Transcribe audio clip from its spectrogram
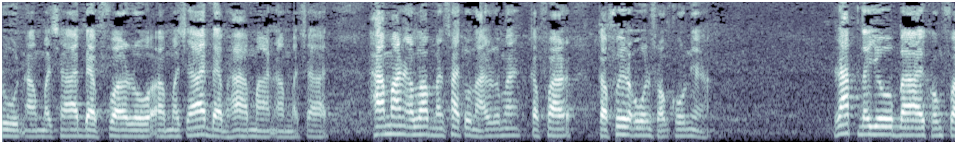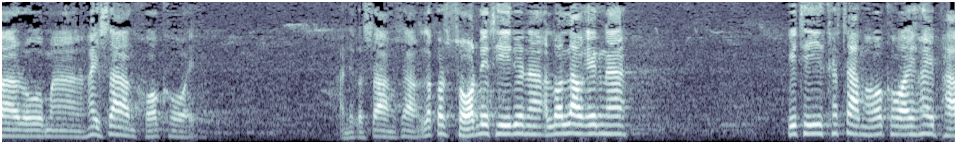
รูนเอามาใช้แบบฟาโรเอามาใช้แบบฮามานเอามาใช้ฮามานอัลลอฮ์มันไส้ตัวไหนรู้ไหมกับฟากับฟิรโอนสองคนเนี่ย รับนโยบายของฟาโรมาให้สร้างขอคอย อันนี้ก็สร้างสร้าง แล้วก็สอนวิธีด้วยนะอัลลอฮ์เล่าเองนะ วิธีสร้างหอคอย ให้เผา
